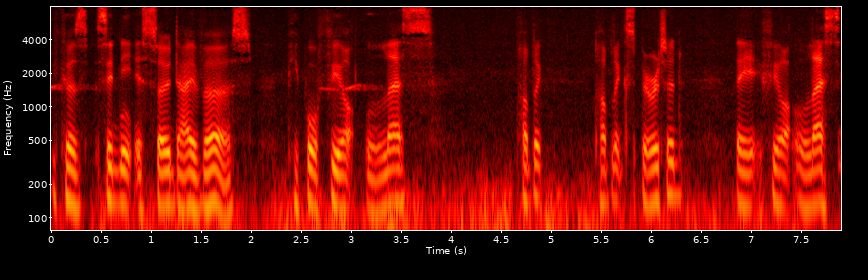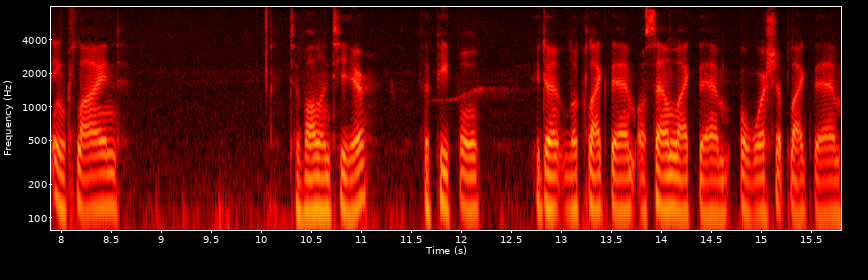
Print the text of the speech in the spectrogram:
because Sydney is so diverse. People feel less public public spirited. They feel less inclined to volunteer for people who don't look like them or sound like them or worship like them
